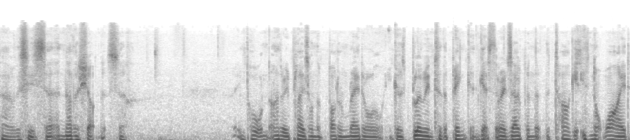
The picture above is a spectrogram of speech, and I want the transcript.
So this is uh, another shot that's uh, important. Either he plays on the bottom red or he goes blue into the pink and gets the reds open. That the target is not wide.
